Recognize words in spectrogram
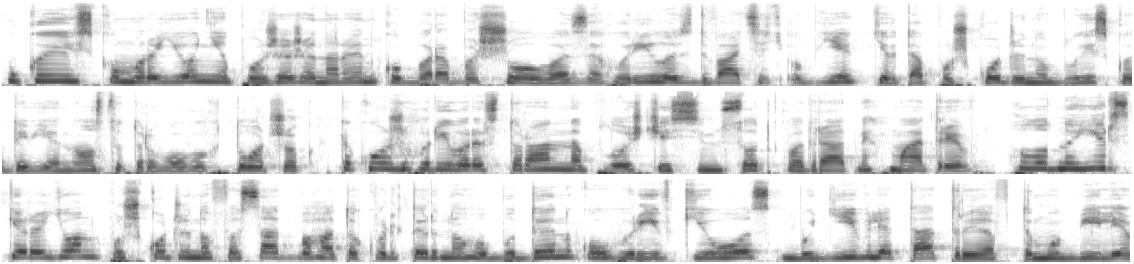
У Київському районі пожежа на ринку Барабашова загорілось 20 об'єктів та пошкоджено близько 90 торгових точок. Також горів ресторан на площі 700 квадратних метрів. Холодногірський район пошкоджено фасад багатоквартирного будинку, горів кіоск, будівля та три автомобілі.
